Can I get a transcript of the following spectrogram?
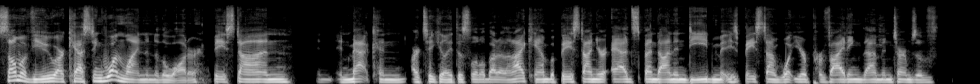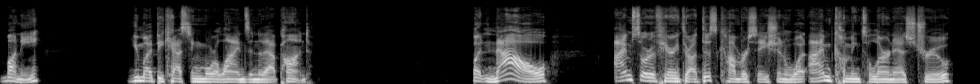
some of you are casting one line into the water based on, and, and, Matt can articulate this a little better than I can, but based on your ad spend on Indeed, based on what you're providing them in terms of money, you might be casting more lines into that pond. But now I'm sort of hearing throughout this conversation what I'm coming to learn as true.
